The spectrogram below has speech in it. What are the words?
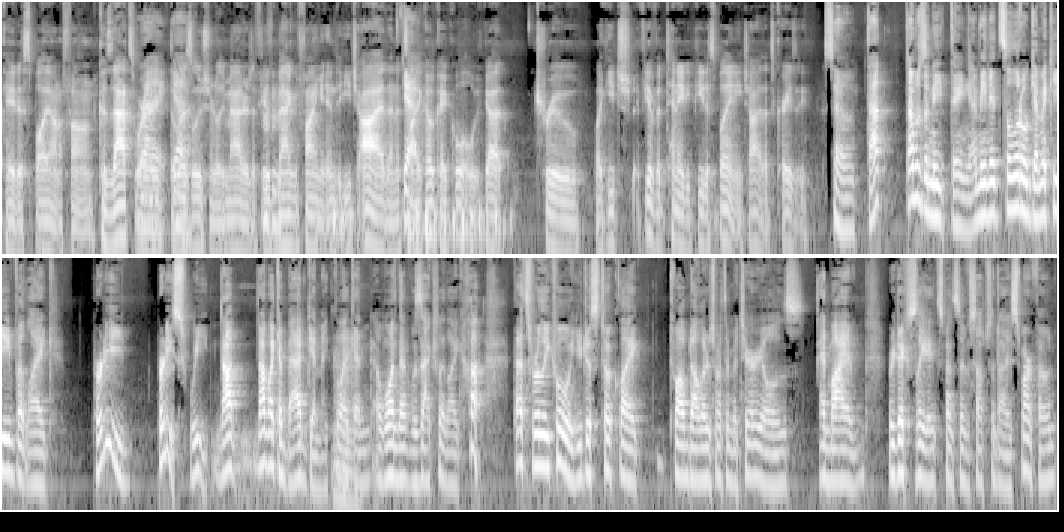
4K display on a phone because that's where Right, the yeah. resolution really matters. If you're mm-hmm. magnifying it into each eye, then it's Yeah. like okay, cool. We've got true like each. If you have a 1080p display in each eye, that's crazy. So that that was a neat thing. I mean, it's a little gimmicky, but like pretty pretty sweet. Not not like a bad gimmick, mm-hmm. like an, a one that was actually like, huh, that's really cool. You just took like twelve dollars worth of materials and my ridiculously expensive subsidized smartphone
